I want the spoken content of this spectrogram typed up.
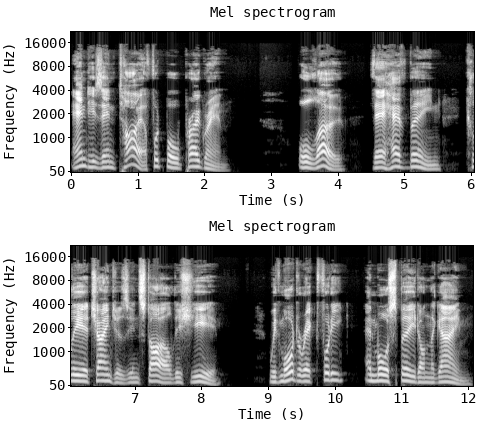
and his entire football program. Although there have been clear changes in style this year, with more direct footy and more speed on the game.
